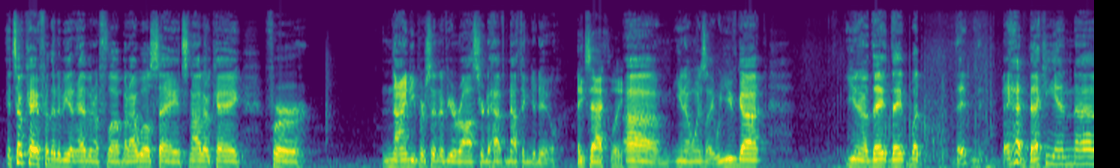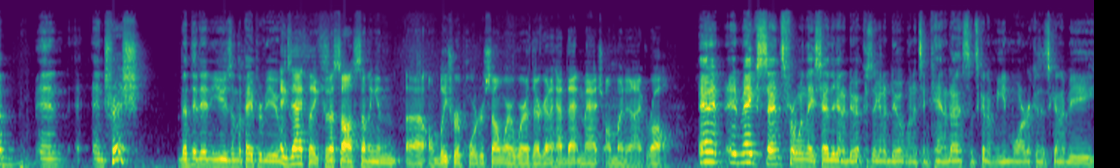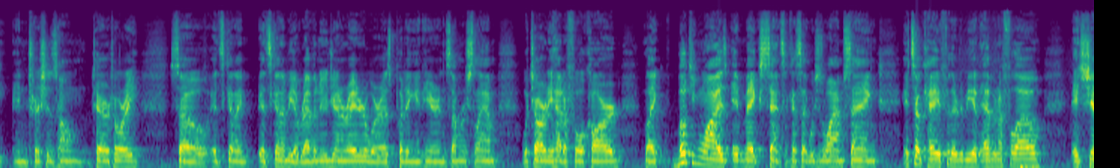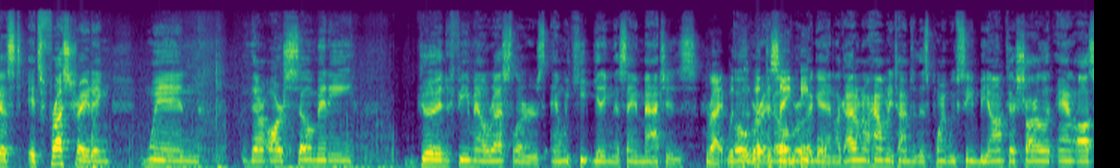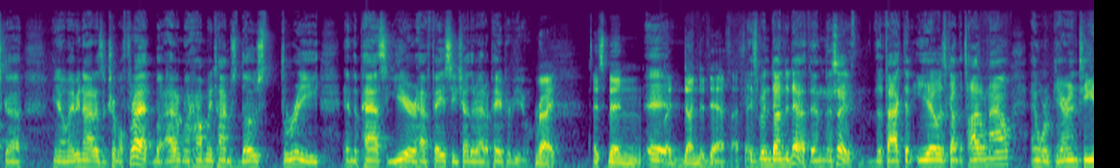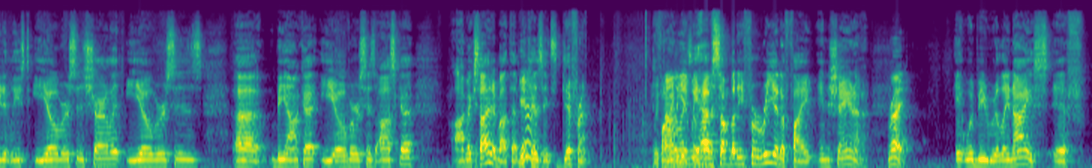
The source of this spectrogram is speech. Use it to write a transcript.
It's okay for there to be an ebb and a flow, but I will say it's not okay for ninety percent of your roster to have nothing to do. Exactly. Um, you know, when it's like, well, you've got, you know, they they but they they had Becky and uh, and and Trish that they didn't use on the pay per view. exactly, because I saw something in uh, on Bleacher Report or somewhere where they're going to have that match on Monday Night Raw. And it, it makes sense for when they say they're going to do it because they're going to do it when it's in Canada. So it's going to mean more because it's going to be in Trish's home territory. So it's going to it's to be a revenue generator. Whereas putting it here in SummerSlam, which already had a full card, like booking wise, it makes sense. Like I said, which is why I'm saying it's okay for there to be an ebb and a flow. It's just it's frustrating when there are so many good female wrestlers and we keep getting the same matches Right, with the- over with the and same over people. again. Like I don't know how many times at this point we've seen Bianca, Charlotte, and Asuka. You know, maybe not as a triple threat, but I don't know how many times those three in the past year have faced each other at a pay per view. Right. It's been uh, done to death, I think. It's been done to death. And I say the fact that Io has got the title now, and we're guaranteed at least Io versus Charlotte, Io versus uh, Bianca, Io versus Asuka. I'm excited about that Yeah. because it's different. we Finally, get we have somebody for Rhea to fight in Shayna. right. it would be really nice if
